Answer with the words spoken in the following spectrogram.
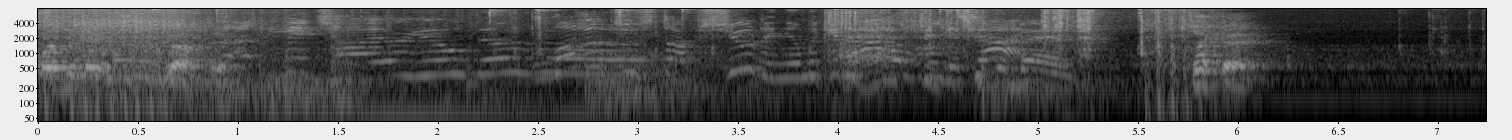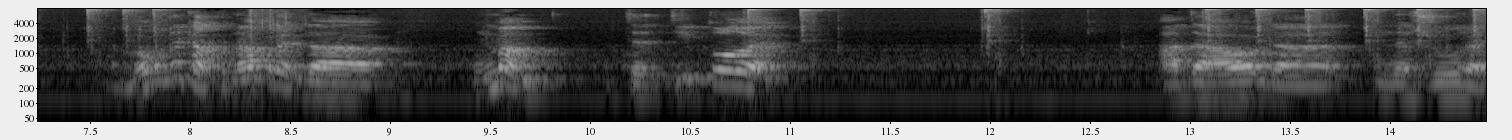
Ma cioè che ne scusate? Czekaj. Mogę tak naprawdę... Mam te typy a da ovoga ne žure.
